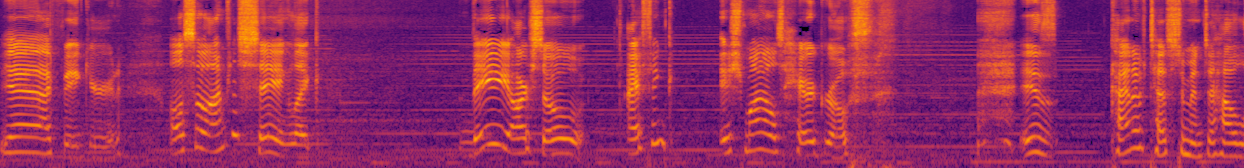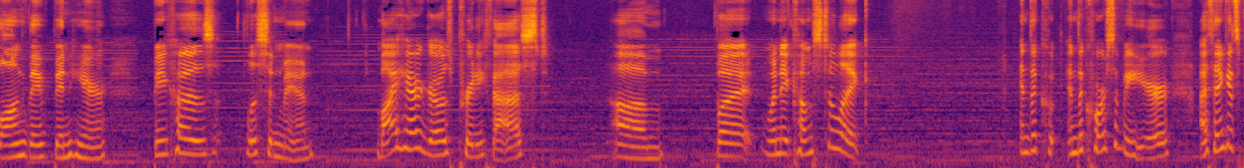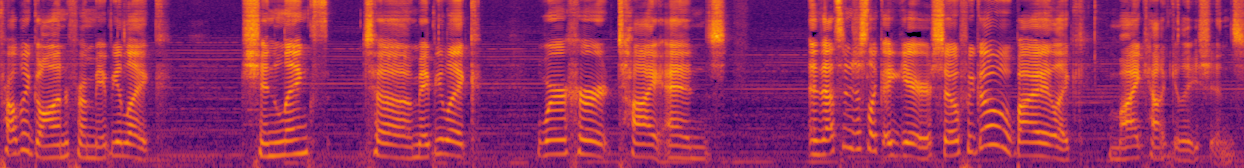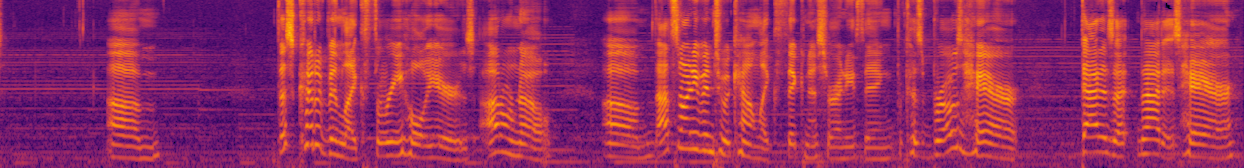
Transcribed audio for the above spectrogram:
Yeah, I figured. Also, I'm just saying, like, they are so. I think Ishmael's hair growth is kind of testament to how long they've been here. Because, listen, man, my hair grows pretty fast. Um, but when it comes to like in the in the course of a year, I think it's probably gone from maybe like chin length to maybe like where her tie ends. And that's in just like a year. So if we go by like my calculations, um this could have been like 3 whole years. I don't know. Um that's not even to account like thickness or anything because bro's hair that is a that is hair.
